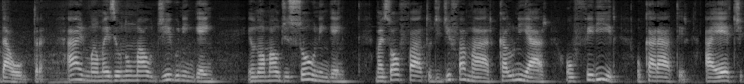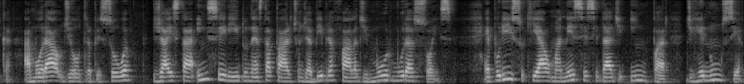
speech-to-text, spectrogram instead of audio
da outra. Ah, irmã, mas eu não maldigo ninguém. Eu não amaldiçoo ninguém, mas só o fato de difamar, caluniar ou ferir o caráter, a ética, a moral de outra pessoa já está inserido nesta parte onde a Bíblia fala de murmurações. É por isso que há uma necessidade ímpar de renúncia,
